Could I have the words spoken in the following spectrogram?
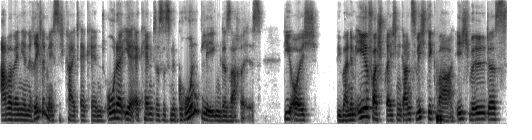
Aber wenn ihr eine Regelmäßigkeit erkennt oder ihr erkennt, dass es eine grundlegende Sache ist, die euch wie bei einem Eheversprechen ganz wichtig war. Ich will, dass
